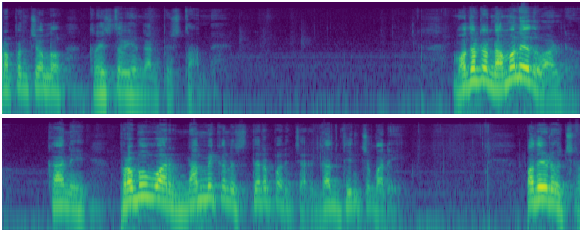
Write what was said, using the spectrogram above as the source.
ప్రపంచంలో క్రైస్తవ్యం కనిపిస్తుంది మొదట నమ్మలేదు వాళ్ళు. కానీ ప్రభు వారి నమ్మికను స్థిరపరిచారు గద్దించమని. పదిహేడు వచ్చిన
